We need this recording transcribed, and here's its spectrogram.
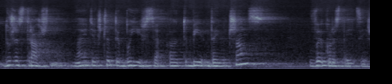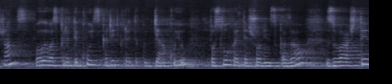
дуже страшно, навіть якщо ти боїшся, але тобі дають шанс, використай цей шанс. Коли вас критикують, скажіть критику дякую, послухайте, що він сказав, зважте,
